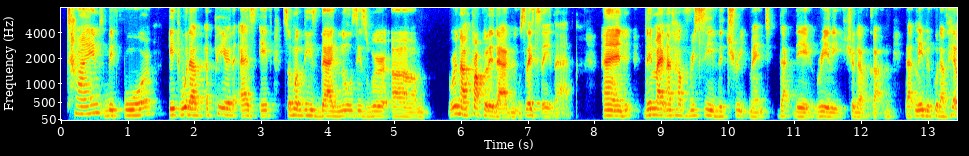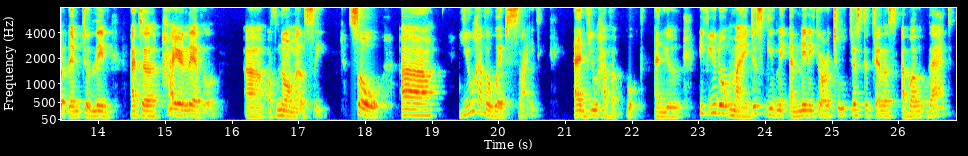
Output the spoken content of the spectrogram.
times before, it would have appeared as if some of these diagnoses were um, were not properly diagnosed, let's say that. and they might not have received the treatment that they really should have gotten that maybe could have helped them to live at a higher level uh, of normalcy. So uh, you have a website and you have a book and you if you don't mind just give me a minute or two just to tell us about that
